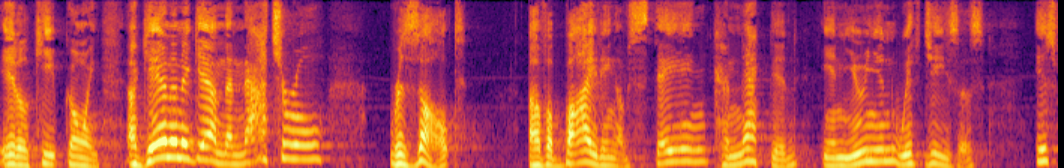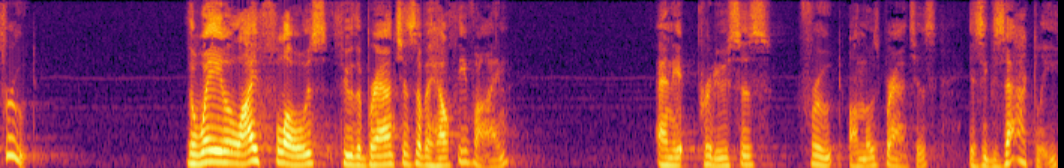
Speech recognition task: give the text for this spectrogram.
it'll keep going. Again and again, the natural result of abiding, of staying connected in union with Jesus, is fruit. The way life flows through the branches of a healthy vine and it produces fruit on those branches is exactly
